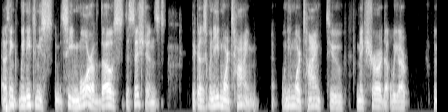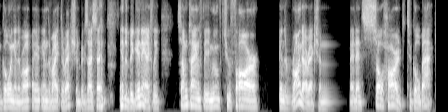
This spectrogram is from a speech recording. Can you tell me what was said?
And i think we need to see more of those decisions because we need more time. We need more time to make sure that we are going in the wrong in the right direction because i said in the beginning actually sometimes we move too far in the wrong direction and it's so hard to go back.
